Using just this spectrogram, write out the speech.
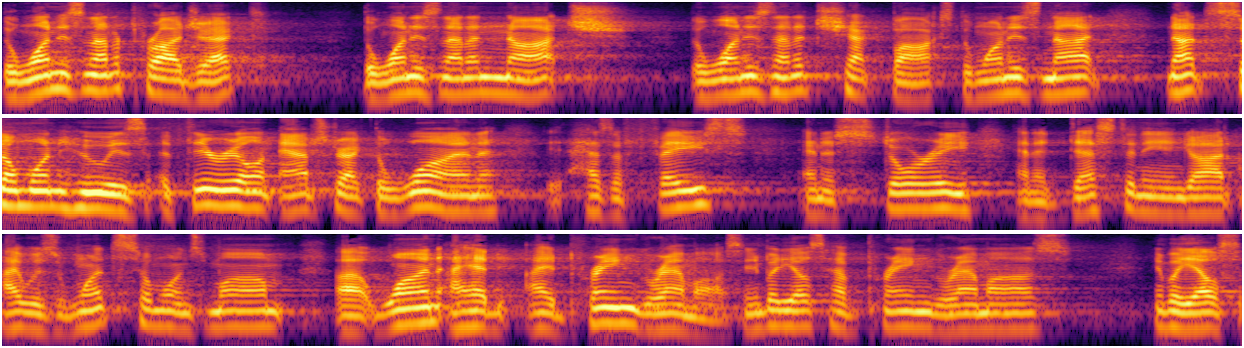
The one is not a project, the one is not a notch, the one is not a checkbox, the one is not, not someone who is ethereal and abstract. The one has a face and a story and a destiny in God. I was once someone's mom. Uh, one, I had, I had praying grandmas. Anybody else have praying grandmas? Anybody else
